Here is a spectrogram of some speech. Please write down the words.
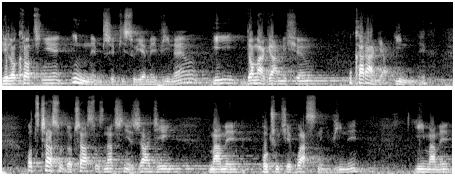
Wielokrotnie innym przypisujemy winę i domagamy się ukarania innych. Od czasu do czasu znacznie rzadziej mamy poczucie własnej winy i mamy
